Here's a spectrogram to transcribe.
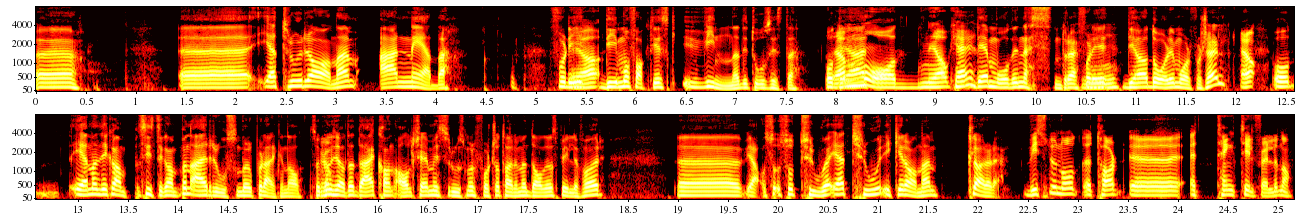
eh, eh, Jeg tror Ranheim er nede. Fordi Ja. de må faktisk vinne de to siste. Og det, er, må, ja, okay. det må de nesten, tror jeg. Fordi mm. de har dårlig målforskjell. Ja. Og en av de kamp, siste kampen er Rosenborg på Lerkendal. Så kan du si at der kan alt skje hvis Rosenborg fortsatt har en medalje å spille for. uh, ja, så, så tror jeg Jeg tror ikke Ranheim klarer det. Hvis du nå tar uh, et tenkt tilfelle, da.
